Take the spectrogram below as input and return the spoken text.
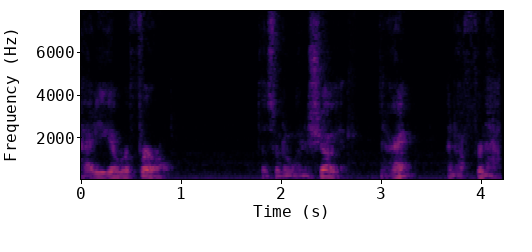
How do you get referral? That's what I'm going to show you. All right? Enough for now.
